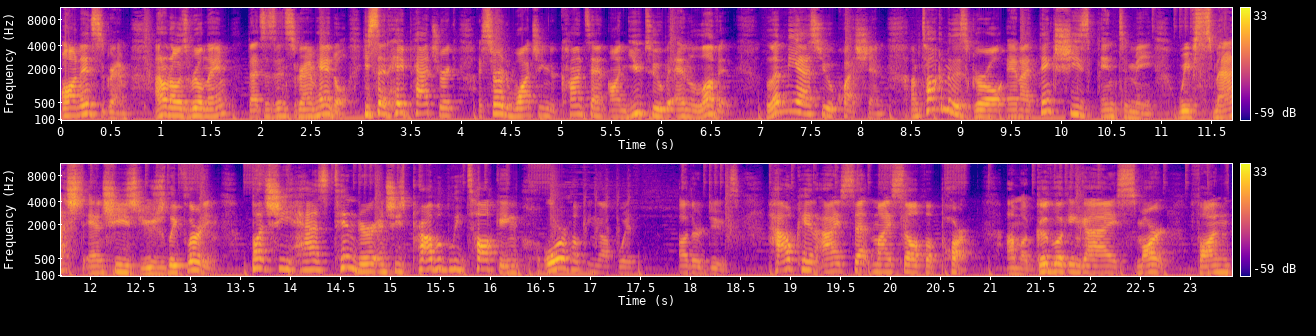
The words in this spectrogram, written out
on Instagram. I don't know his real name, that's his Instagram handle. He said, Hey Patrick, I started watching your content on YouTube and love it. Let me ask you a question. I'm talking to this girl and I think she's into me. We've smashed and she's usually flirting, but she has Tinder and she's probably talking or hooking up with other dudes. How can I set myself apart? I'm a good looking guy, smart, fun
